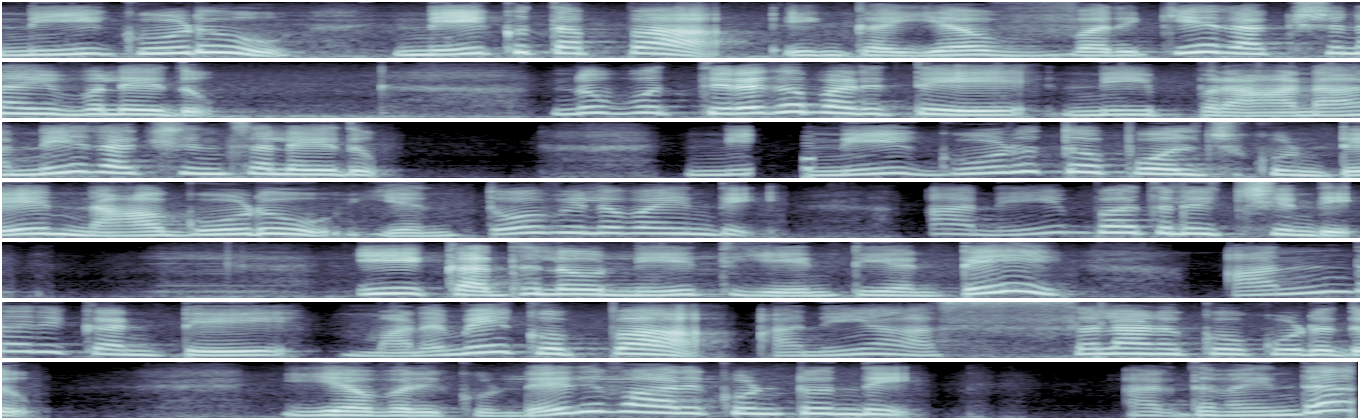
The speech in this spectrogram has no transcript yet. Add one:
నీ గూడు నీకు తప్ప ఇంక ఎవ్వరికీ రక్షణ ఇవ్వలేదు. నువ్వు తిరగబడితే నీ ప్రాణాన్ని రక్షించలేదు. నీ నీ గూడుతో పోల్చుకుంటే నా గూడు ఎంతో విలువైంది అని బదులిచ్చింది. ఈ కథలో నీతి ఏంటి అంటే అందరికంటే మనమే గొప్ప అని అస్సలు అనుకోకూడదు. ఎవరికిండేది వారికి ఉంటుంది అర్థమైందా?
